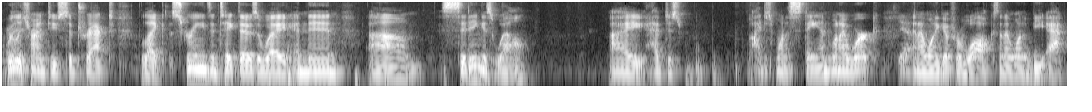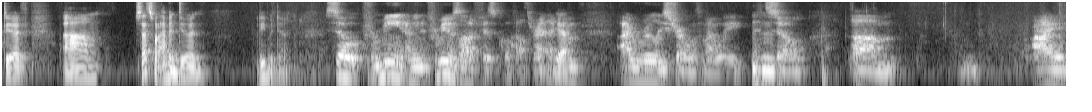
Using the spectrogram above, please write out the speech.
really trying to subtract like screens and take those away, and then um, sitting as well. I have just I just want to stand when I work, Yeah. and I want to go for walks, and I want to be active. Um, so that's what I've been doing. What have you been doing? So for me, I mean, for me, it was a lot of physical health, right? Like Yeah. I'm, I really struggle with my weight, Mhm. and so, um, I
